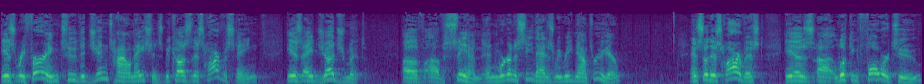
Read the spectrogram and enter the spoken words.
is referring to the Gentile nations because this harvesting is a judgment of, of sin. And we're going to see that as we read down through here. And so this harvest is uh, looking forward to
